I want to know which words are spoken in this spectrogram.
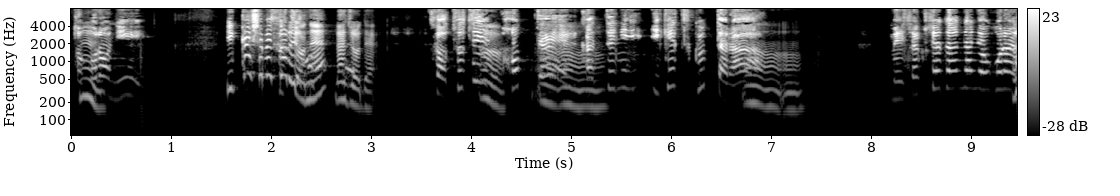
ところに、一回喋っとるよね、ラジオで。そう、土うん掘って、うんうんうん勝手に池作ったうら、んめちゃくちゃ旦那に怒られ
